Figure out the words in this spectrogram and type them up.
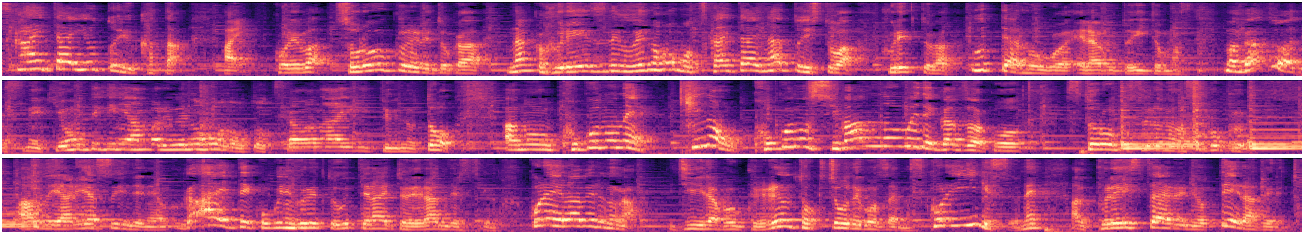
使いたいよという方、はい、これはソロウクレレとか、なんかフレーズで上の方も使いたいなという人は、フレットが打ってある方を選ぶといいと思います。まあ、ガズはですね、基本的にあんまり上の方の音を使わないというのと、あの、ここのね、木の、ここの指板の上でガズはこう、ストロークするのがすごく、あの、やりやすいんでね、あえてここにフレット打ってないと選んでるんですけど、これ選べるのが G ラボウクレレの特徴でございます。これいいですよね。あの、プレイスタイルによって選べると。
